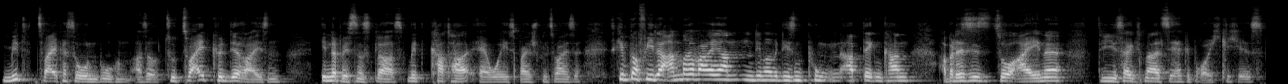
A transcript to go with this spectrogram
mit zwei Personen buchen. Also zu zweit könnt ihr reisen in der Business Class mit Qatar Airways beispielsweise. Es gibt noch viele andere Varianten, die man mit diesen Punkten abdecken kann, aber das ist so eine, die, sage ich mal, sehr gebräuchlich ist.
